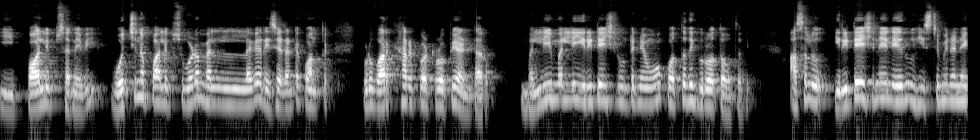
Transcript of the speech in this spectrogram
ఈ పాలిప్స్ అనేవి వచ్చిన పాలిప్స్ కూడా మెల్లగా రీసెట్ అంటే కొంత ఇప్పుడు వర్క్ హైపర్ట్రోపీ అంటారు. మళ్ళీ మళ్ళీ ఇరిటేషన్ ఉంటేనేమో కొత్తది గ్రోత్ అవుతుంది. అసలు ఇరిటేషనే లేదు హిస్టమిన్ అనే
